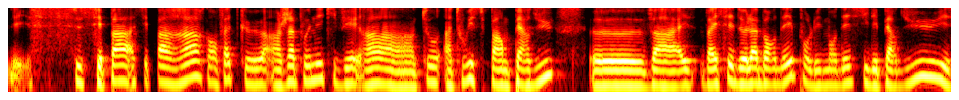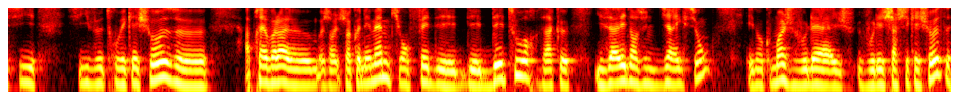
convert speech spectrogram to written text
c'est pas c'est pas rare qu'en fait qu'un japonais qui verra un, tour, un touriste par perdu euh, va va essayer de l'aborder pour lui demander s'il est perdu et si s'il veut trouver quelque chose euh, après voilà euh, j'en connais même qui ont fait des, des détours c'est à dire que ils allaient dans une direction et donc moi je voulais je voulais chercher quelque chose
